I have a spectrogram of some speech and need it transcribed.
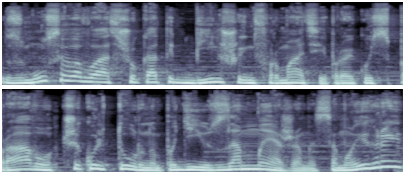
змусила вас шукати більше інформації про якусь справу чи культурну подію за межами самої гри,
